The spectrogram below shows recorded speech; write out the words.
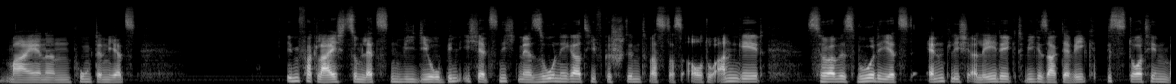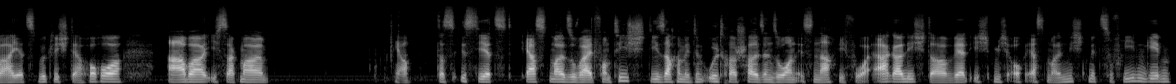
meinen Punkten jetzt im Vergleich zum letzten Video bin ich jetzt nicht mehr so negativ gestimmt, was das Auto angeht. Service wurde jetzt endlich erledigt. Wie gesagt, der Weg bis dorthin war jetzt wirklich der Horror. Aber ich sag mal, ja, das ist jetzt erstmal soweit vom Tisch. Die Sache mit den Ultraschallsensoren ist nach wie vor ärgerlich. Da werde ich mich auch erstmal nicht mit zufrieden geben.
